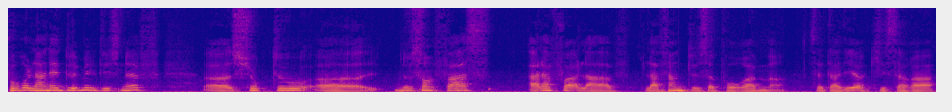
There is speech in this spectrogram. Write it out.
Pour l'année 2019, euh, surtout, euh, nous sommes face à la fois à la fin de ce programme, c'est-à-dire qui sera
